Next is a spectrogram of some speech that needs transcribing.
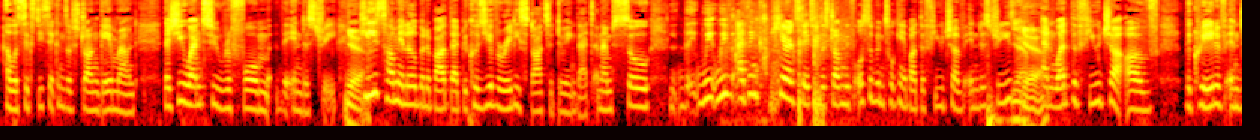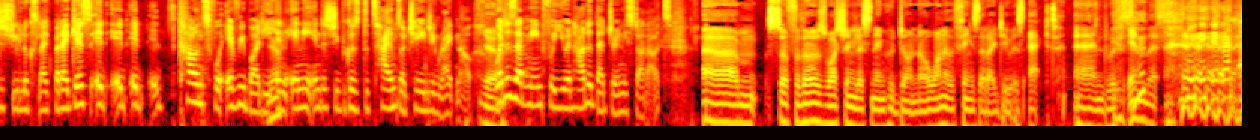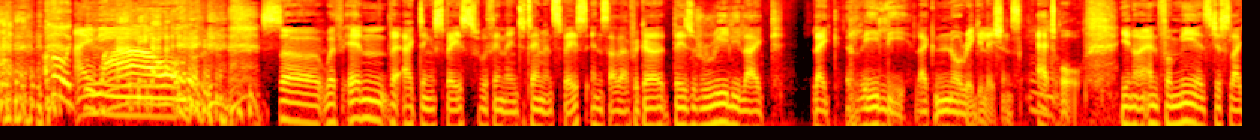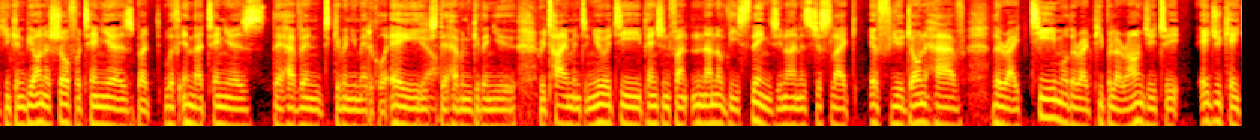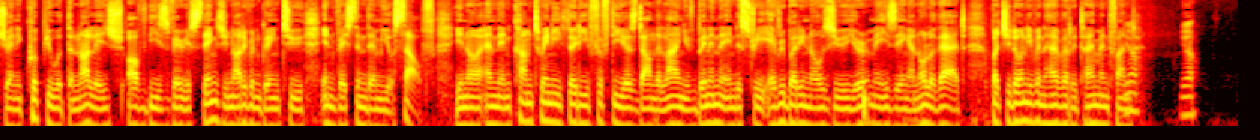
our 60 seconds of strong game round that you want to reform the industry. Yeah. Please tell me a little bit about that because you've already started doing that. And I'm so, we, we've, I think here at State of the Strong, we've also been talking about the future of industries Yeah. Yeah. and what the future of the creative industry looks like. But I guess it, it, it, it counts for everybody Yeah. in any industry because the times are changing right now. Yeah. What does that mean for you and how did that journey start out? Um, so for those watching, listening who don't know, one of the things that I do is act, and within the Oh, I mean- wow. so within the acting space, within the entertainment space in South Africa, there's really like like really like no regulations mm. at all you know and for me it's just like you can be on a show for 10 years but within that 10 years they haven't given you medical age Yeah. they haven't given you retirement annuity pension fund none of these things you know and it's just like if you don't have the right team or the right people around you to educate you and equip you with the knowledge of these various things you're not even going to invest in them yourself you know and then come 20 30 50 years down the line you've been in the industry everybody knows you you're amazing and all of that but you don't even have a retirement fund Yeah. Yeah.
